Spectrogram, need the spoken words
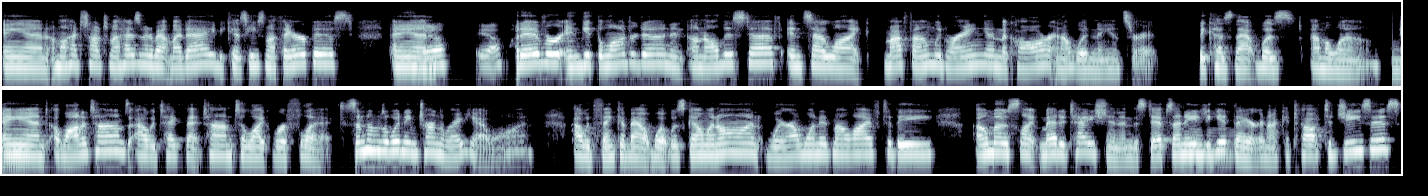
and i'm going to have to talk to my husband about my day because he's my therapist and yeah. Yeah. whatever and get the laundry done and, and all this stuff. And so like my phone would ring in the car and I wouldn't answer it because that was I'm alone. Mhm. And a lot of times I would take that time to like reflect. Sometimes I wouldn't even turn the radio on. I would think about what was going on, where I wanted my life to be, almost like meditation and the steps I needed to get Mhm. there. And I could talk to Jesus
